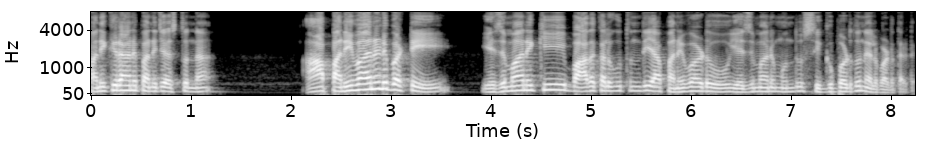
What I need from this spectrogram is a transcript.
పనికిరాని పని చేస్తున్నా ఆ పనివానిని బట్టి యజమానికి బాధ కలుగుతుంది ఆ పనివాడు యజమాని ముందు సిగ్గుపడుతూ నిలబడతాడు.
